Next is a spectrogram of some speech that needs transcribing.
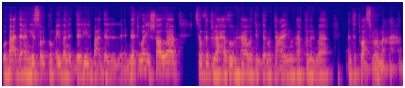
وبعد أن يصلكم أيضا الدليل بعد الندوة إن شاء الله سوف تلاحظونها وتقدرون تعاينونها قبل ما أن تتواصلون معها.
